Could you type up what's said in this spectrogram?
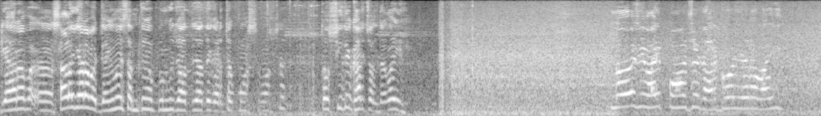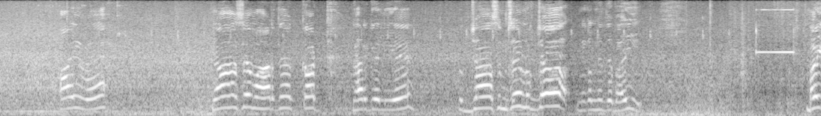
ग्यारह साढ़े ग्यारह बज जाएँगे भाई। समथिंग अपन को जाते जाते घर तक पहुँचते पहुँचते तो सीधे घर चलते हैं भाई। लो जी भाई, पहुँचे घर को, ये रहा भाई। वे यहाँ से मारते हैं कट घर के लिए। रुक जा, सिमसे, रुक जा। निकलने दे भाई। भाई,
